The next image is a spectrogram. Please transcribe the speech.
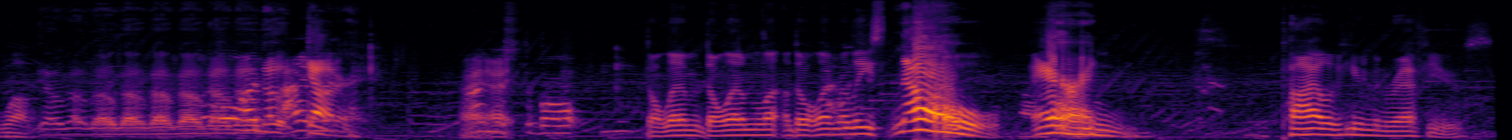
Whoa. Go, go, go, go, go, go, Oh, go, I- go, go. Got her. I Alright, alright. missed the ball. Don't let him, don't let him, don't let him release. No! Aaron! Pile of human refuse.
